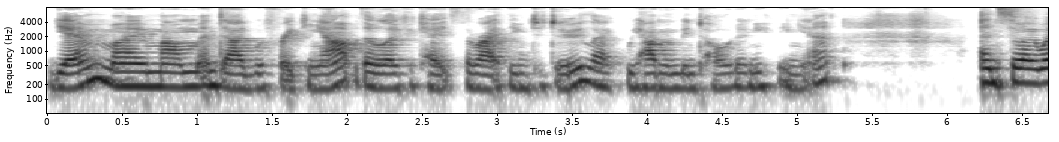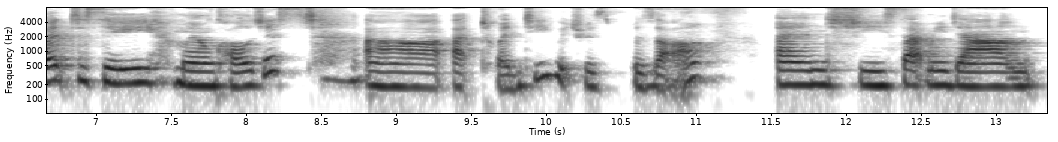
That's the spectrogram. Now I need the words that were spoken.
yeah, my mum and dad were freaking out. They were like, okay, it's the right thing to do. Like, we haven't been told anything yet. And so I went to see my oncologist uh, at 20, which was bizarre. And she sat me down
